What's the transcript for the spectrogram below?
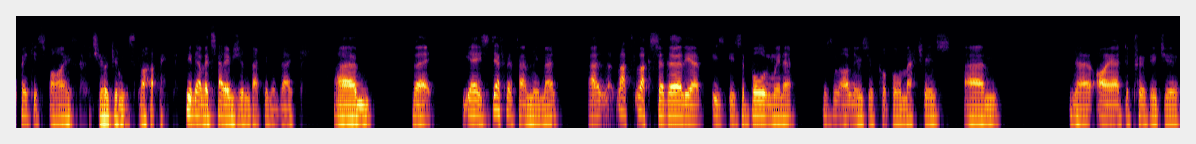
I think it's five children he's got. he didn't have a television back in the day. Um, but yeah, he's definitely a family man. Uh, like, like I said earlier, he's, he's a born winner. Doesn't like losing football matches. Um, you know, I had the privilege of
